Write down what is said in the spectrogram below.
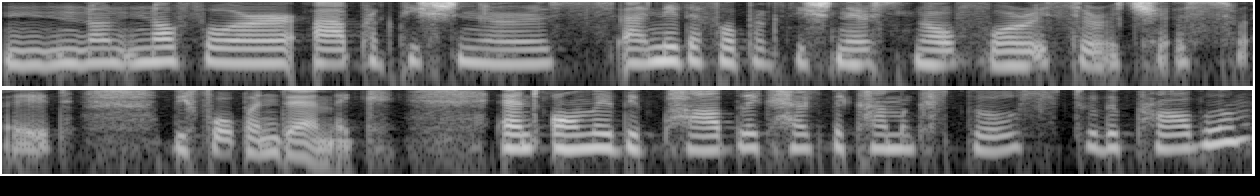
no, no for uh, practitioners, uh, neither for practitioners nor for researchers, right? Before pandemic, and only the public has become exposed to the problem.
